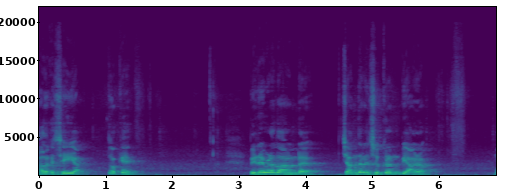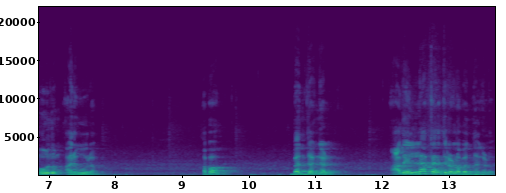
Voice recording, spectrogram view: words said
അതൊക്കെ ചെയ്യാം. ഓക്കെ. പിന്നെ ഇവിടെ താണ്ട് ചന്ദ്രൻ ശുക്രൻ വ്യാഴം. മൂന്നും അനുകൂലം. അപ്പോൾ ബന്ധങ്ങൾ. അത് എല്ലാ തരത്തിലുള്ള ബന്ധങ്ങളും.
